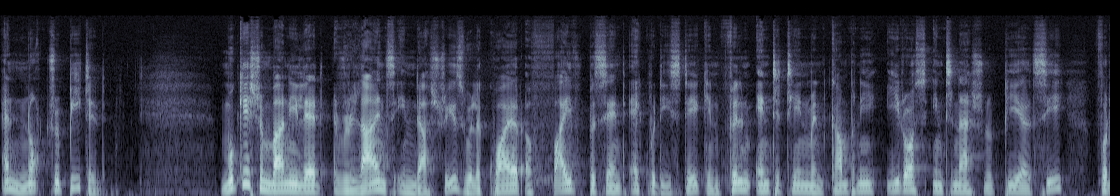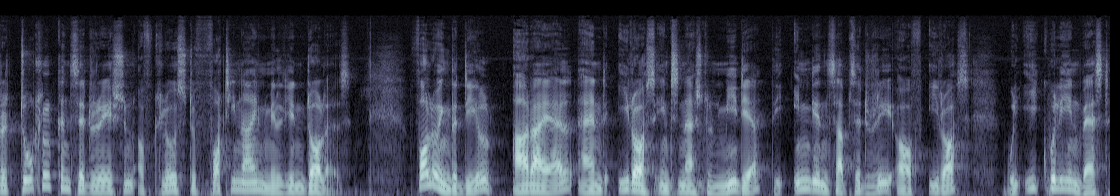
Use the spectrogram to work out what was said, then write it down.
and not repeated. Mukesh Ambani led Reliance Industries will acquire a 5% equity stake in film entertainment company Eros International PLC for a total consideration of close to $49 million. Following the deal, RIL and Eros International Media, the Indian subsidiary of Eros, will equally invest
